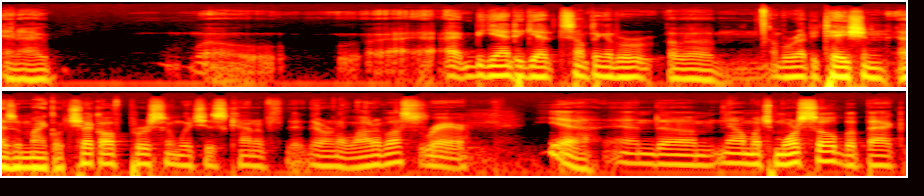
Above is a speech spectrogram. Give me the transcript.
and I. Well, I- I began to get something of a, of a of a reputation as a Michael Chekhov person, which is kind of there aren't a lot of us. Rare. Yeah, and um, now much more so. But back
